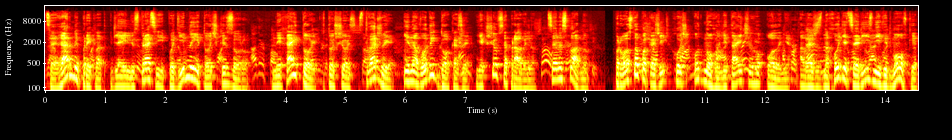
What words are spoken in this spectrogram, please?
це гарний приклад для ілюстрації подібної точки зору. Нехай той, хто щось стверджує і наводить докази, якщо все правильно, це не складно. Просто покажіть хоч одного літаючого оленя, але ж знаходяться різні відмовки.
